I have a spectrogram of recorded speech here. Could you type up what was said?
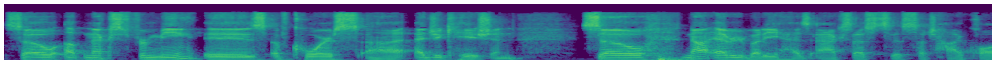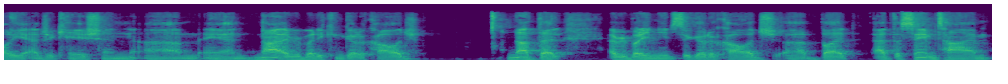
So up next for me is of course uh, education so not everybody has access to such high quality education um, and not everybody can go to college not that everybody needs to go to college uh, but at the same time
